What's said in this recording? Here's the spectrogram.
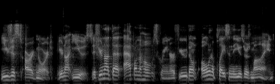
you just are ignored. You're not used. If you're not that app on the home screen, or if you don't own a place in the user's mind,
